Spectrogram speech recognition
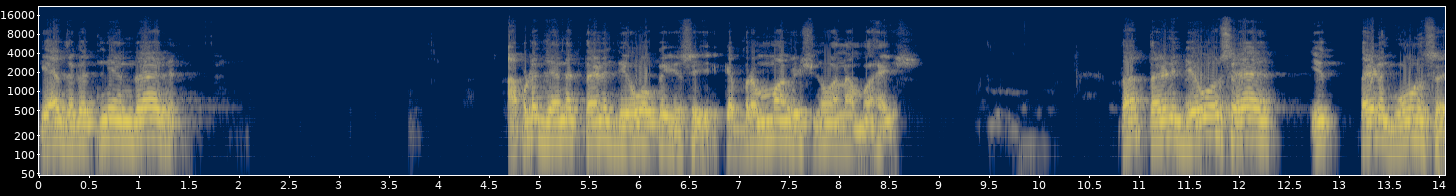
કે આ જગતની અંદર આપણે જેને ત્રણ દેવો કહીએ છીએ કે બ્રહ્મા વિષ્ણુ અને મહેશ. તો ત્રણ દેવો છે એ ત્રણ ગુણ છે.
